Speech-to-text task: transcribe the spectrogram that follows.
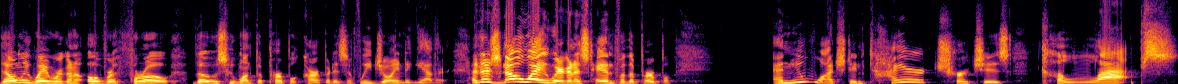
the only way we're going to overthrow those who want the purple carpet is if we join together. And there's no way we're going to stand for the purple. And you've watched entire churches collapse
